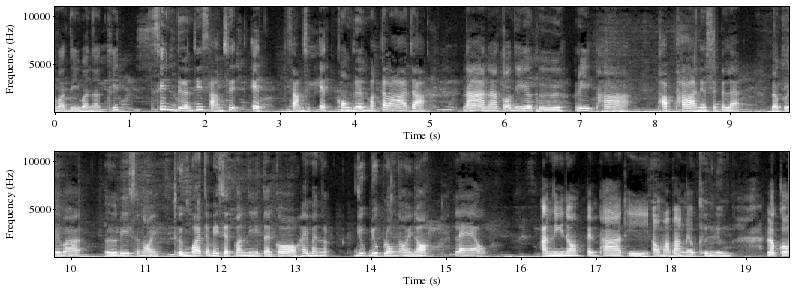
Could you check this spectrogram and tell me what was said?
สวัสดีวันอาทิตย์ สิ้นเดือนที่ 31 31 ของเดือนมกราจ้ะนะนะตอนนี้ก็คือรีดผ้าพับผ้าเนี่ยเสร็จไปแล้ว แล้วก็เลยว่าเออรีดซะหน่อย ถึงว่าจะไม่เสร็จวันนี้แต่ก็ให้มันยุบยุบลงหน่อยเนาะแล้วอันนี้เนาะเป็นผ้าที่เอามาบ้างแล้วครึ่งหนึ่งแล้วก็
